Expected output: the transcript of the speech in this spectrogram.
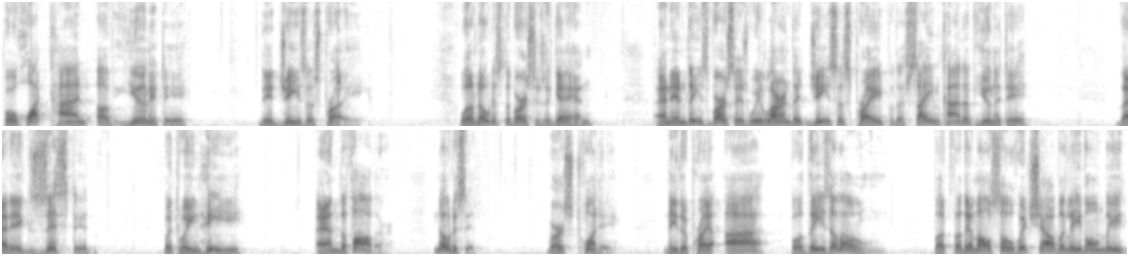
for what kind of unity did Jesus pray? Well, notice the verses again. And in these verses, we learn that Jesus prayed for the same kind of unity that existed between He and the Father. Notice it. Verse 20 Neither pray I for these alone, but for them also which shall believe on me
